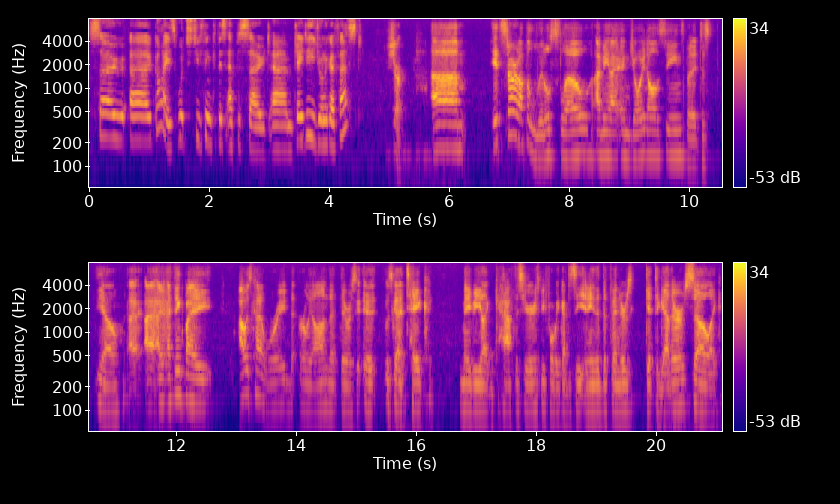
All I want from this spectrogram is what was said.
So, uh, guys, what did you think of this episode? Um, JD, do you want to go first? Sure. Um, it started off a little slow. I mean, I enjoyed all the scenes, but it just, you know, I, I, I think by I was kind of worried early on that there was it was going to take maybe like half the series before we got to see any of the defenders get together. So like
